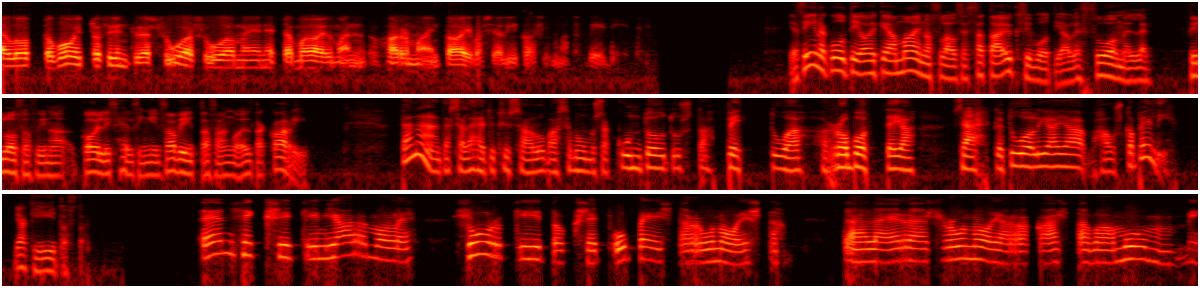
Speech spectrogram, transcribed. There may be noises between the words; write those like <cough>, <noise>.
mennä, lottovoitto syntyä suo Suomeen, että maailman harmain taivas ja likasimmat vedet. Ja siinä kuultiin oikea mainoslause 101-vuotiaalle Suomelle, filosofina Koillis-Helsingin savintasangoilta Kari. Tänään tässä lähetyksessä on luvassa muun muassa kuntoutusta, pettua, robotteja, sähkötuolia ja hauska peli. Ja kiitosta. Ensiksikin Jarmolle suurkiitokset upeista runoista. Täällä eräs runoja rakastava mummi.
